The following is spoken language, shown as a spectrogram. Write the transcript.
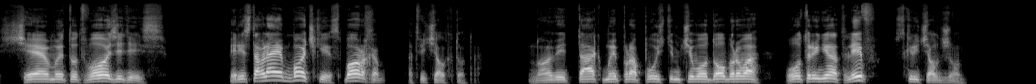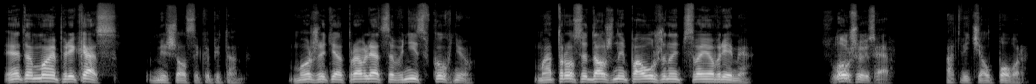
с чем вы тут возитесь?» «Переставляем бочки с порохом», — отвечал кто-то. «Но ведь так мы пропустим чего доброго утренний отлив!» — вскричал Джон. «Это мой приказ», — вмешался капитан. «Можете отправляться вниз в кухню. Матросы должны поужинать в свое время». «Слушаю, сэр», — отвечал повар.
